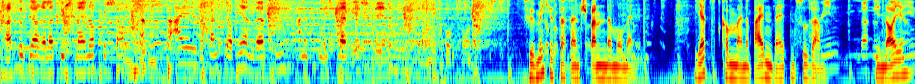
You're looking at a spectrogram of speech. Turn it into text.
Dann hast du es ja relativ schnell noch geschafft. Ich habe mich beeilt. Du kannst dich auch hier hinsetzen. Alles gut. Ich bleib eh stehen mit dem Mikrofon. Für mich ist das ein spannender Moment. Jetzt kommen meine beiden Welten zusammen. Die neue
